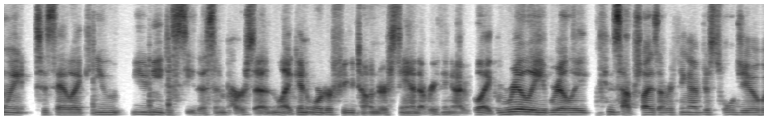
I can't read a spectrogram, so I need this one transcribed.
point to say like you you need to see this in person like in order for you to understand everything i've like really really conceptualize everything i've just told you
